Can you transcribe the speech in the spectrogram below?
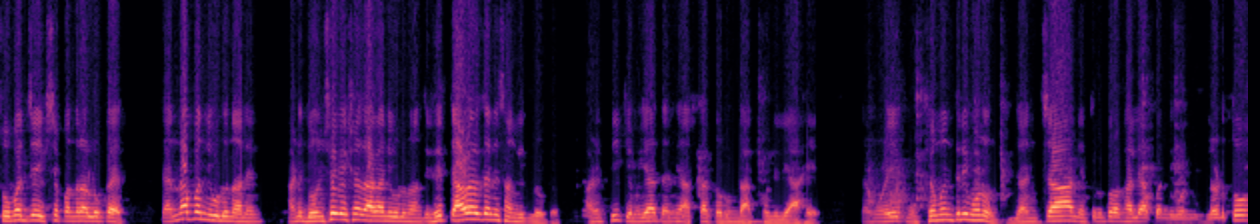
सोबत जे एकशे पंधरा लोक आहेत त्यांना पण निवडून आणेन आणि दोनशे पेक्षा जागा निवडून आणतील हे त्यावेळेला त्यांनी सांगितलं होतं. आणि ती किमया त्यांनी आता करून दाखवलेली आहे. त्यामुळे एक मुख्यमंत्री म्हणून ज्यांच्या नेतृत्वाखाली आपण निवडणूक लढतो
